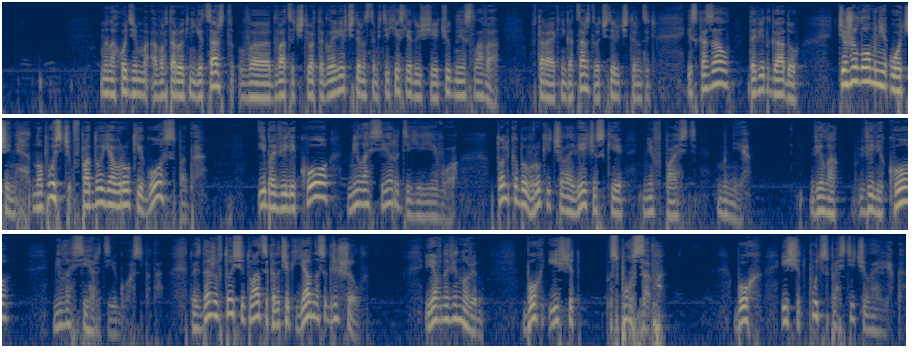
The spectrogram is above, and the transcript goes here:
мы находим во второй книге царств, в 24 главе, в 14 стихе следующие чудные слова – Вторая книга Царств, 4.14. «И сказал Давид Гаду, «Тяжело мне очень, но пусть впаду я в руки Господа, ибо велико милосердие Его, только бы в руки человеческие не впасть мне». Велико милосердие Господа. То есть даже в той ситуации, когда человек явно согрешил, явно виновен, Бог ищет способ – Бог ищет путь спасти человека.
